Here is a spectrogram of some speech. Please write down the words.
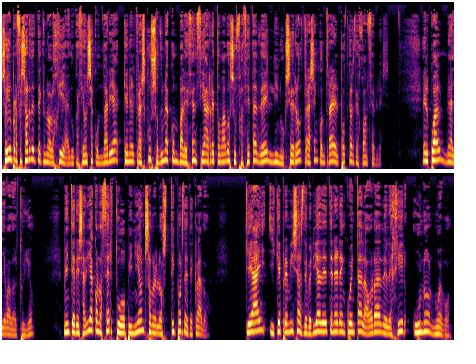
soy un profesor de tecnología, educación secundaria, que en el transcurso de una convalecencia ha retomado su faceta de Linuxero tras encontrar el podcast de Juan Febles, el cual me ha llevado al tuyo. Me interesaría conocer tu opinión sobre los tipos de teclado. ¿Qué hay y qué premisas debería de tener en cuenta a la hora de elegir uno nuevo?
